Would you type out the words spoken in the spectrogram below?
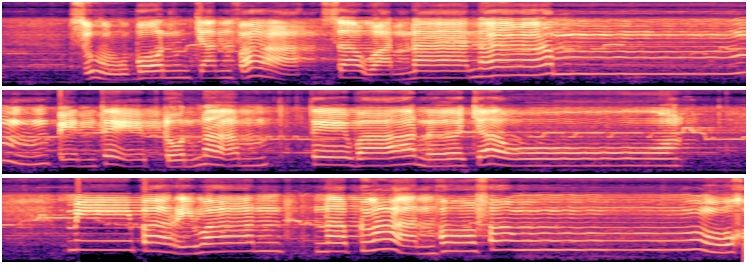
ำ สู่บนจันฟ้า สวรรค์นาน้ำเป็นเทพตนนำเทวาเนอเจ้า มีปริวาน นับล้านพอฟัง ข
